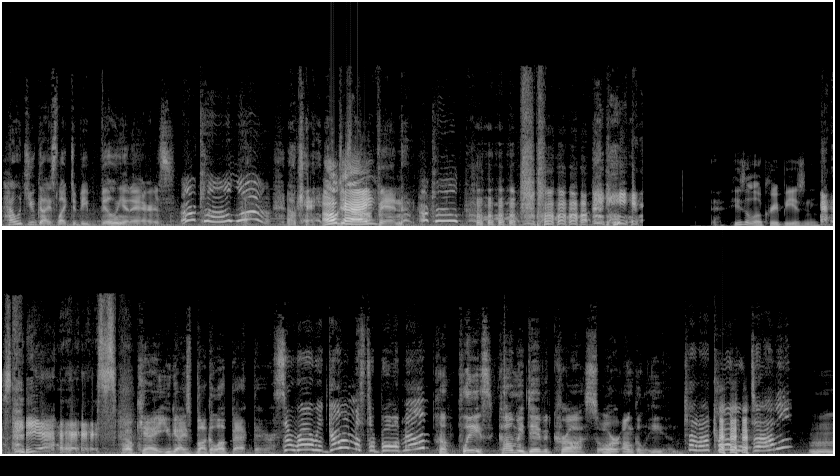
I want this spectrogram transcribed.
how would you guys like to be billionaires? Okay, yeah. Okay. Okay. Just hop in. Okay. He's a little creepy, isn't he? Yes, yes. Okay, you guys buckle up back there. So where are we going, Mr. Boardman? Oh, please call me David Cross or Uncle Ian. Can I call you Daddy? Hmm.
